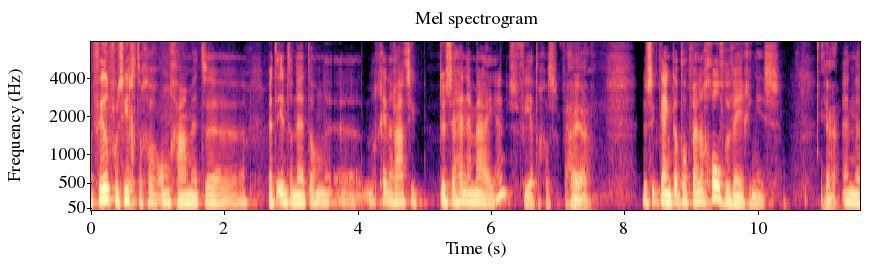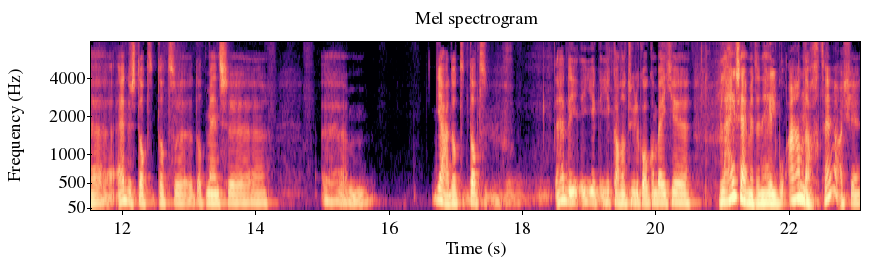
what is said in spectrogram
veel voorzichtiger omgaan met, met internet dan een generatie tussen hen en mij. Hè? Dus veertigers. Ah, ja. Dus ik denk dat dat wel een golfbeweging is. Ja. En eh, hè, dus dat, dat, eh, dat mensen ehm, ja, dat. dat hè, de- je, je kan natuurlijk ook een beetje blij zijn met een heleboel aandacht. Hè? Als, je,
